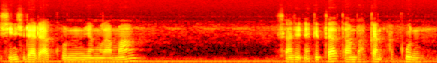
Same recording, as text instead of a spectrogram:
Di sini sudah ada akun yang lama. Selanjutnya kita tambahkan akun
